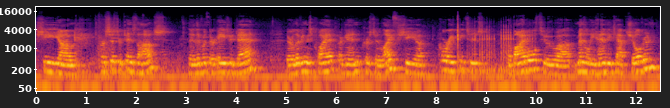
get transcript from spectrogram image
She, um, her sister tends the house. They live with their aged dad. They're living this quiet, again, Christian life. She, uh, Corrie teaches the Bible to uh, mentally handicapped children.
